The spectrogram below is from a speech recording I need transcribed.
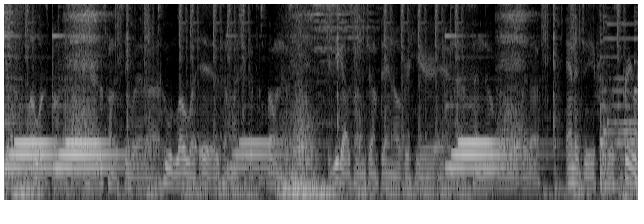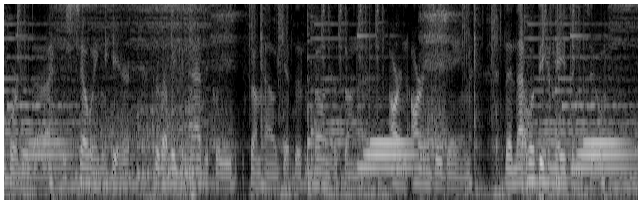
get this Lola's bonus over here. I just want to see what uh, who Lola is and when she gets a bonus. So if you guys want to jump in over here and uh, send over a little bit of energy for this pre-recorded uh, showing here, so that we can magically somehow get this bonus on an RNG game, then that would be amazing too.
